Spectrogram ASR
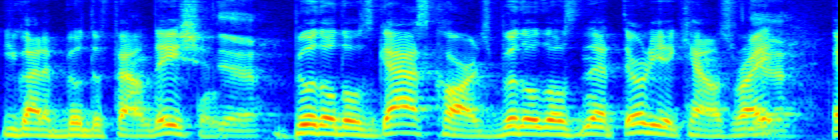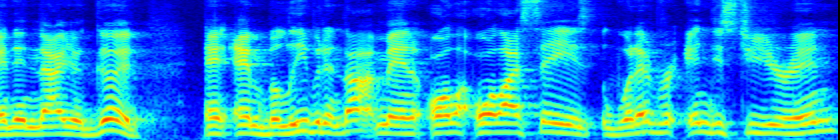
You got to build the foundation. Yeah. Build all those gas cards, build all those net 30 accounts, right? Yeah. And then now you're good. And, and believe it or not, man, all, all I say is whatever industry you're in,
